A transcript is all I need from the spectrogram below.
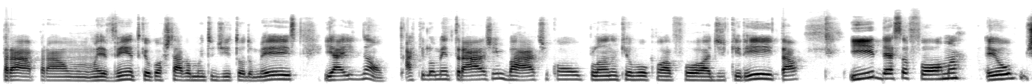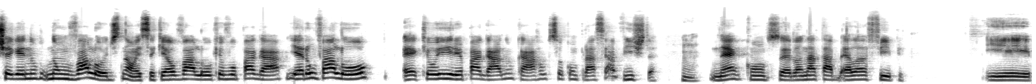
para um evento que eu gostava muito de ir todo mês. E aí, não, a quilometragem bate com o plano que eu vou, vou adquirir e tal. E dessa forma, eu cheguei no, num valor. Disse, não, esse aqui é o valor que eu vou pagar. E era o valor é, que eu iria pagar no carro se eu comprasse à vista, hum. né? Considerando na tabela FIP. E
